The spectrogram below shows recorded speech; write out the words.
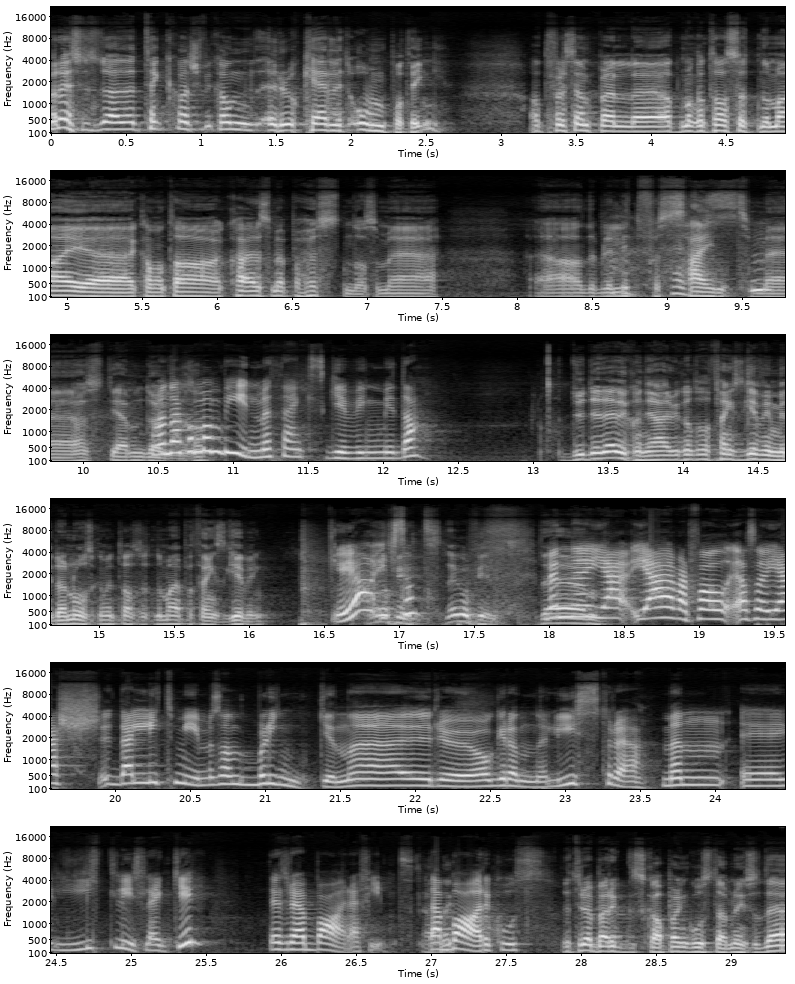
men jeg, synes, jeg tenker kanskje vi kan rokere litt om på ting. At eksempel eh, at man kan ta 17. mai eh, kan man ta, Hva er det som er på høsten, da, som er ja, Det blir litt for seint med høstjevndøgn. Men da kan sånn. man begynne med thanksgiving-middag. Du, det er det vi kan gjøre. Vi kan ta Thanksgiving-middag nå, så kan vi ta 17. mai på Thanksgiving. Ja, Det går ikke sant? fint. Det går fint. Det, Men uh, jeg, jeg er i hvert fall altså, jeg, Det er litt mye med sånn blinkende røde og grønne lys, tror jeg. Men uh, litt lyslenker, det tror jeg bare er fint. Det det- er bare kos. Det tror jeg bare skaper en god stemning. Så det,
